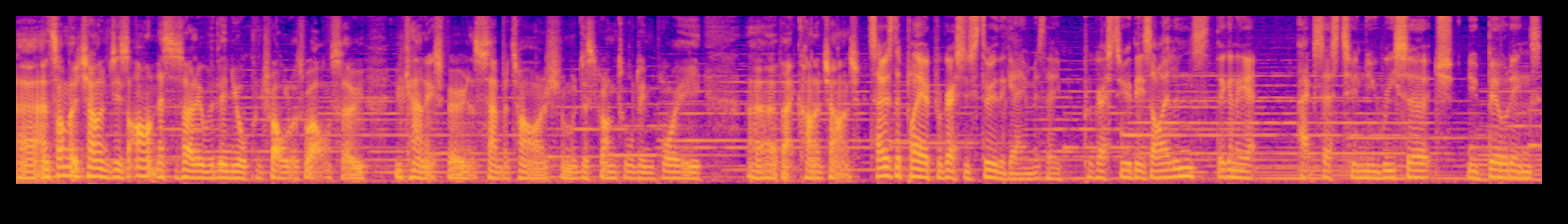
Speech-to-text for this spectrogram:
uh, and some of those challenges aren't necessarily within your control as well. So you can experience sabotage from a disgruntled employee, uh, that kind of challenge. So as the player progresses through the game, as they progress through these islands, they're going to get access to new research, new buildings,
